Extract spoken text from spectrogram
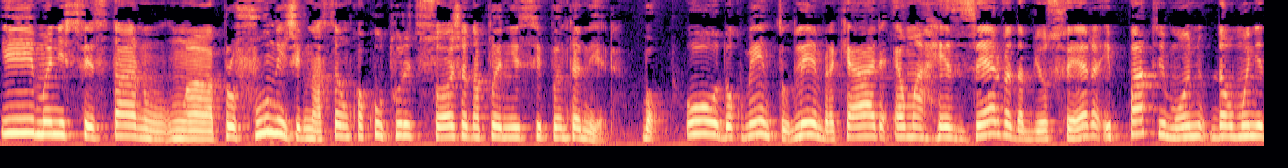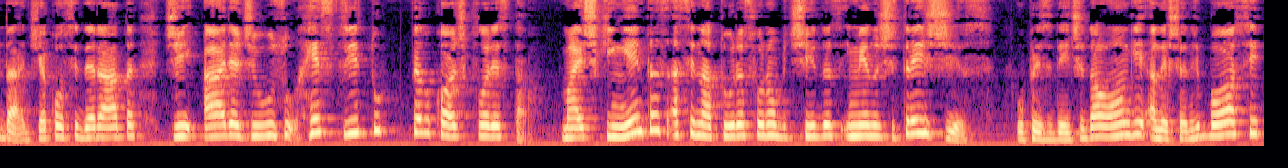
e manifestaram uma profunda indignação com a cultura de soja na planície pantaneira. Bom, o documento lembra que a área é uma reserva da biosfera e patrimônio da humanidade. É considerada de área de uso restrito pelo Código Florestal. Mais 500 assinaturas foram obtidas em menos de três dias. O presidente da ONG, Alexandre Bossi,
